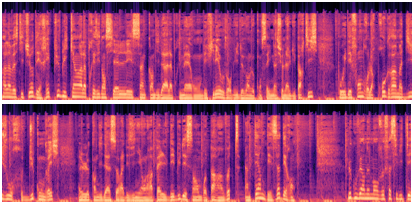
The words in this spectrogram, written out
à l'investiture des républicains à la présidentielle. Les cinq candidats à la primaire ont défilé aujourd'hui devant le Conseil national du parti pour y défendre leur programme à 10 jours du Congrès. Le candidat sera désigné, on le rappelle, début décembre par un vote interne des adhérents. Le gouvernement veut faciliter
